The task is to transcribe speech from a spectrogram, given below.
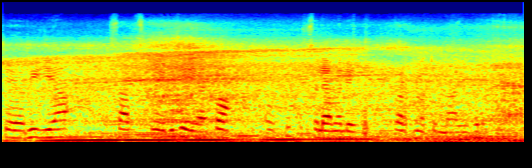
ഷെയർ ചെയ്യുക സബ്സ്ക്രൈബ് ചെയ്യുക കേട്ടോ ഓക്കെ അസ്സാം വലൈക്കും വബറകാതുഹു.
